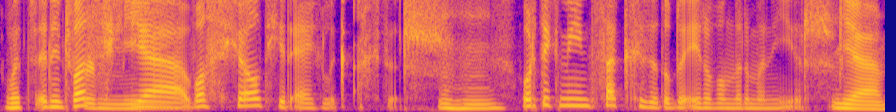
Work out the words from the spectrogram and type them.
What's in it Wat, for me? ja, wat schuilt hier eigenlijk achter? Mhm. Word ik niet in het zak gezet op de een of andere manier? Ja.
